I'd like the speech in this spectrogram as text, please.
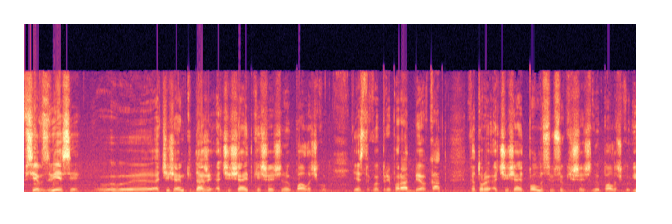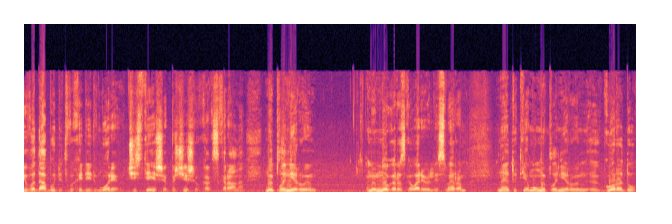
все взвеси, э, очищаем, даже очищает кишечную палочку. Есть такой препарат, биокат, который очищает полностью всю кишечную палочку. И вода будет выходить в море чистейшая, почти как с крана. Мы планируем мы много разговаривали с мэром на эту тему. Мы планируем э, городу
